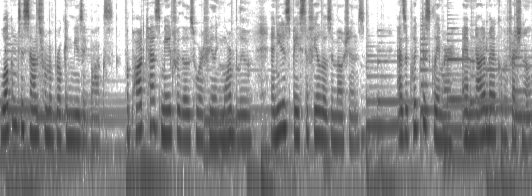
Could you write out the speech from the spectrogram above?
Welcome to Sounds from a Broken Music Box, a podcast made for those who are feeling more blue and need a space to feel those emotions. As a quick disclaimer, I am not a medical professional.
